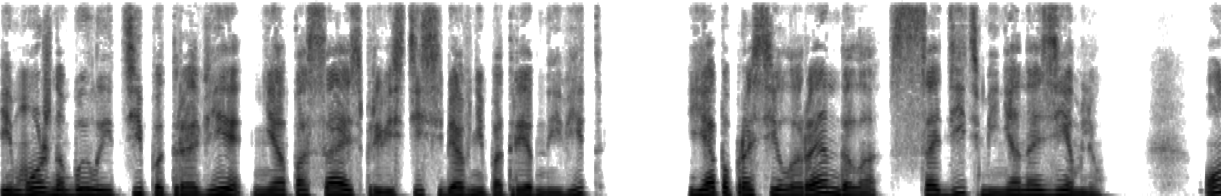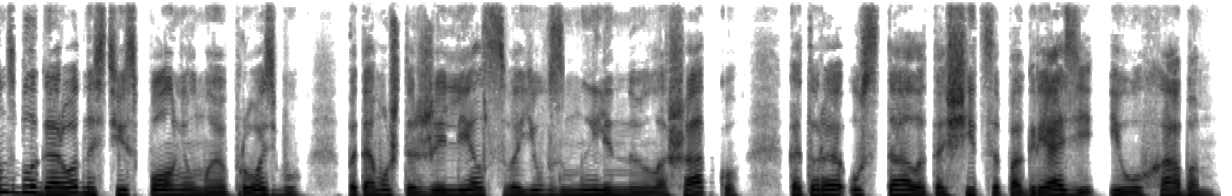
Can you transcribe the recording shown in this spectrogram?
и можно было идти по траве, не опасаясь привести себя в непотребный вид, я попросила Рэндала ссадить меня на землю. Он с благородностью исполнил мою просьбу, потому что жалел свою взмыленную лошадку, которая устала тащиться по грязи и ухабам.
